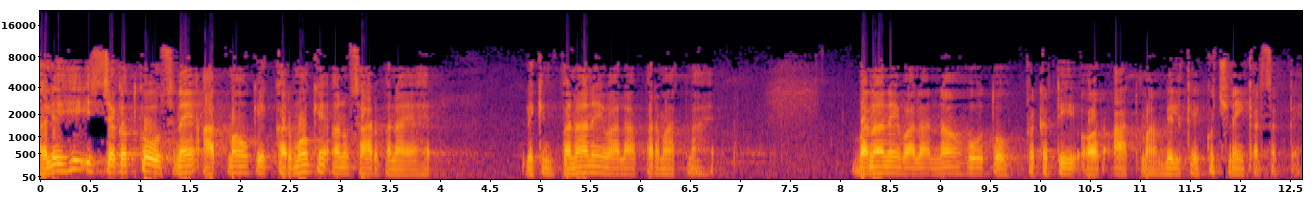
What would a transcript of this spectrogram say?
भले ही इस जगत को उसने आत्माओं के कर्मों के अनुसार बनाया है, लेकिन बनाने वाला परमात्मा है। बनाने वाला ना हो तो प्रकृति और आत्मा मिलके कुछ नहीं कर सकते।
